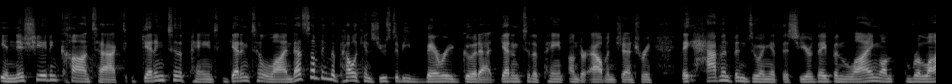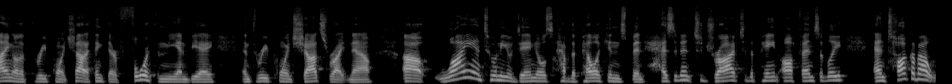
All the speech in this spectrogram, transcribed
initiating contact, getting to the paint, getting to the line. That's something the Pelicans used to be very good at, getting to the paint under Alvin Gentry. They haven't been doing it this year. They've been lying on relying on the three point shot. I think they're fourth in the NBA in three point shots right now. Uh, why Antonio Daniels have the Pelicans been hesitant to drive to the paint offensively? And talk about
